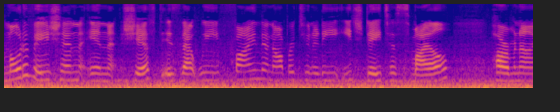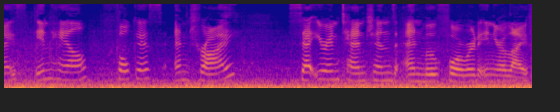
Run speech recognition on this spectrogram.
motivation in Shift is that we find an opportunity each day to smile, harmonize, inhale, focus, and try set your intentions and move forward in your life.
